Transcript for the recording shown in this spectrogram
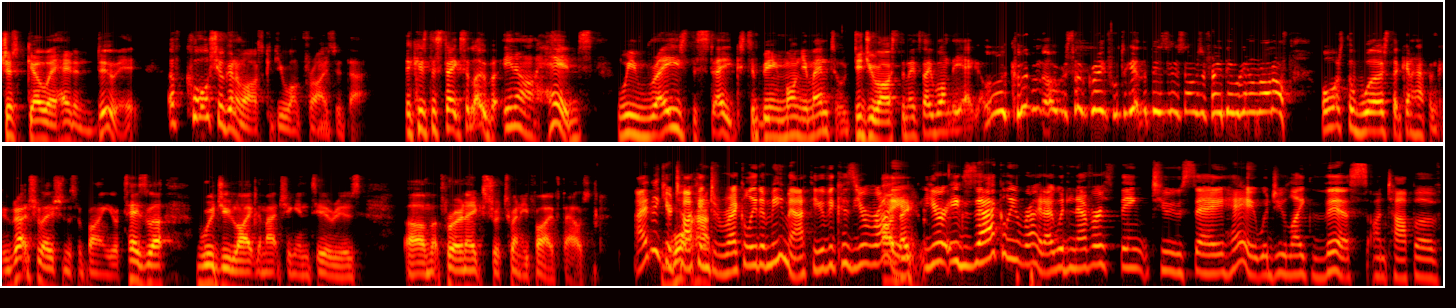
just go ahead and do it. Of course, you're going to ask, do you want fries with that? Because the stakes are low. But in our heads, we raised the stakes to being monumental. Did you ask them if they want the egg? Oh, I couldn't. I was so grateful to get the business. I was afraid they were going to run off. Well, what's the worst that can happen? Congratulations for buying your Tesla. Would you like the matching interiors um, for an extra twenty-five thousand? I think you're what talking directly to me, Matthew, because you're right. you're exactly right. I would never think to say, "Hey, would you like this on top of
